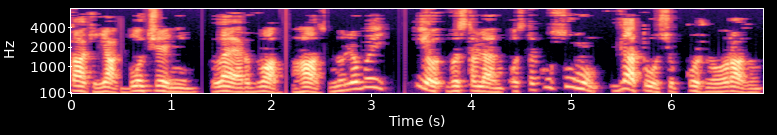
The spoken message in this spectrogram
так як в блокчейні Layer 2 газ нульовий. І виставляємо ось таку суму. Для того, щоб кожного разу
